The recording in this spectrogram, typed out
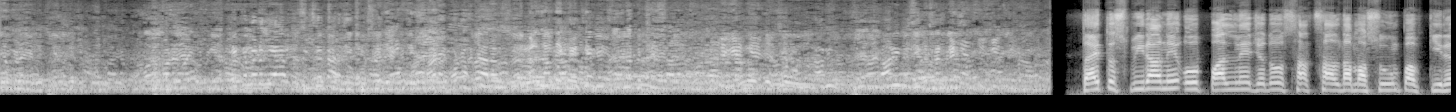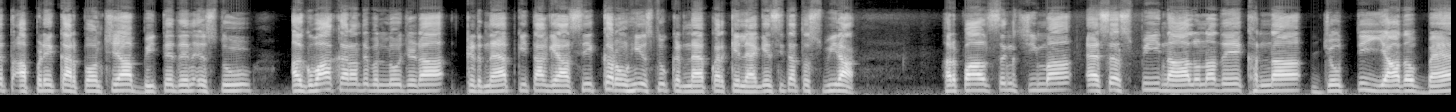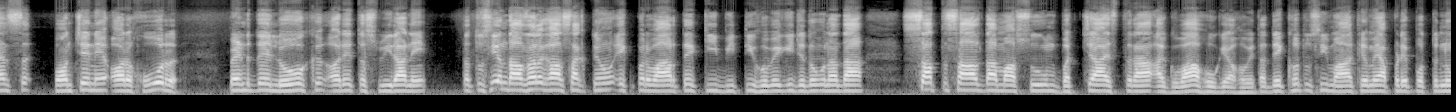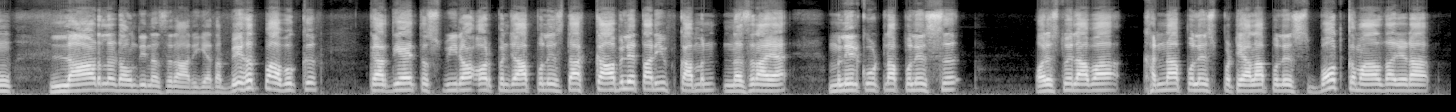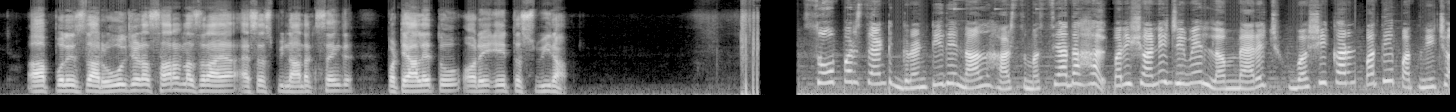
ਇੱਕ ਮਿੰਟ ਜੀ ਆਪ ਪਿੱਛੇ ਕਰ ਦਿਓ। ਪਿੱਛੇ ਫੋਟੋ ਖਿਚਾ ਲਓ ਗੱਲਾਂ ਦੇਖੋ ਇੱਥੇ ਪਿੱਛੇ ਆ ਵੀ ਪਿੱਛੇ ਤਾਂ ਇਹ ਤਸਵੀਰਾਂ ਨੇ, ਉਹ ਪਲ ਨੇ ਜਦੋਂ 7 ਸਾਲ ਦਾ ਮਾਸੂਮ ਭਵਕੀਰਤ ਆਪਣੇ ਘਰ ਪਹੁੰਚਿਆ। ਬੀਤੇ ਦਿਨ ਇਸ ਨੂੰ ਅਗਵਾਕਾਰਾਂ ਦੇ ਵੱਲੋਂ ਜਿਹੜਾ ਕਿਡਨੈਪ ਕੀਤਾ ਗਿਆ ਸੀ, ਘਰੋਂ ਹੀ ਇਸ ਨੂੰ ਕਿਡਨੈਪ ਕਰਕੇ ਲੈ ਗਏ ਸੀ। ਤਾਂ ਤਸਵੀਰਾਂ ਹਰਪਾਲ ਸਿੰਘ ਚੀਮਾ ਐਸਐਸਪੀ ਨਾਲ ਉਹਨਾਂ ਦੇ ਖੰਨਾ, ਜੋਤੀ ਯਾਦਵ ਬੈਂਸ ਪਹੁੰਚੇ ਨੇ ਔਰ ਹੋਰ ਪਿੰਡ ਦੇ ਲੋਕ ਔਰ ਇਹ ਤਸਵੀਰਾਂ ਨੇ। ਤਾਂ ਤੁਸੀਂ ਅੰਦਾਜ਼ਾ ਲਗਾ ਸਕਦੇ ਹੋ, ਇੱਕ ਪਰਿਵਾਰ ਤੇ ਕੀ ਬੀਤੀ ਹੋਵੇਗੀ ਜਦੋਂ ਉਹਨਾਂ ਦਾ 7 ਸਾਲ ਦਾ ਮਾਸੂਮ ਬੱਚਾ ਇਸ ਤਰ੍ਹਾਂ ਅਗਵਾ ਹੋ ਗਿਆ ਹੋਵੇ, ਤਾਂ ਦੇਖੋ ਤੁਸੀਂ ਮਾਂ ਕਿਵੇਂ ਆਪਣੇ ਪੁੱਤ ਨੂੰ ਲਾੜ ਲੜਾਉਂਦੀ ਨਜ਼ਰ ਆ ਰਹੀ ਹੈ। ਤਾਂ ਬੇहद ਭਾਵੁਕ ਕਰਦੀਆਂ ਇਹ ਤਸਵੀਰਾਂ ਔਰ ਪੰਜਾਬ ਪੁਲਿਸ ਦਾ ਕਾਬਿਲੇ ਤਾਰੀਫ ਕੰਮ ਨਜ਼ਰ ਆਇਆ ਮਲੇਰਕੋਟਲਾ ਪੁਲਿਸ ਔਰ ਇਸ ਤੋਂ ਇਲਾਵਾ ਖੰਨਾ ਪੁਲਿਸ, ਪਟਿਆਲਾ ਪੁਲਿਸ, ਬਹੁਤ ਕਮਾਲ ਦਾ ਜਿਹੜਾ ਪੁਲਿਸ ਦਾ ਰੋਲ ਜਿਹੜਾ ਸਾਰਾ ਨਜ਼ਰ ਆਇਆ। ਐਸਐਸਪੀ ਨਾਨਕ ਸਿੰਘ ਪਟਿਆਲੇ ਤੋਂ ਔਰ ਇਹ ਤਸਵੀਰਾਂ 100% ਗਰੰਟੀ ਦੇ ਨਾਲ ਹਰ ਸਮੱਸਿਆ ਦਾ ਹੱਲ। ਪਰੇਸ਼ਾਨੀ ਜਿਵੇਂ ਲਵ ਮੈਰਿਜ, ਵਸ਼ੀਕਰਨ ਪਤੀ ਪਤਨੀ ਚ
